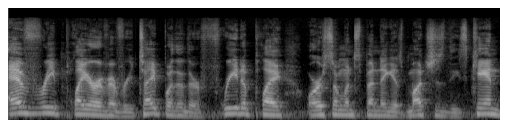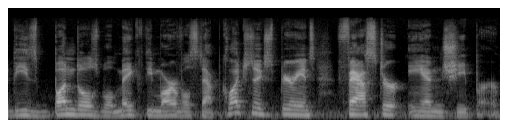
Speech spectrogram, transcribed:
every player of every type, whether they're free to play or someone spending as much as these can. These bundles will make the Marvel Snap collection experience faster and cheaper.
